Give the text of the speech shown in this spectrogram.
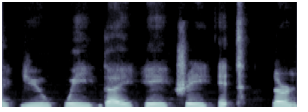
I, you, we, they, he, she, it learn?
